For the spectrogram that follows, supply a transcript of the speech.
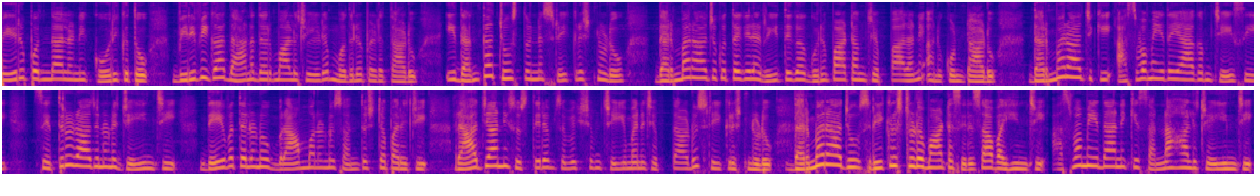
పేరు పొందాలనే కోరికతో విరివిగా దాన ధర్మాలు చేయడం మొదలు పెడతాడు. ఇదంతా చూస్తున్న శ్రీకృష్ణుడు ధర్మరాజుకు తగిన రీతిగా గుణపాఠం చెప్పాలని అనుకుంటాడు. ధర్మరాజుకి అశ్వమేధయాగం చేసి శత్రురాజును జయించి దేవతలను బ్రాహ్మణులను సంతుష్టపరిచి రాజ్యాన్ని సుస్థిరం సుభిక్షం చేయమని చెప్తాడు. శ్రీకృష్ణుడు. ధర్మరాజు శ్రీకృష్ణుడు మాట శిరసా వహించి అశ్వమేధానికి సన్నాహాలు చేయించి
